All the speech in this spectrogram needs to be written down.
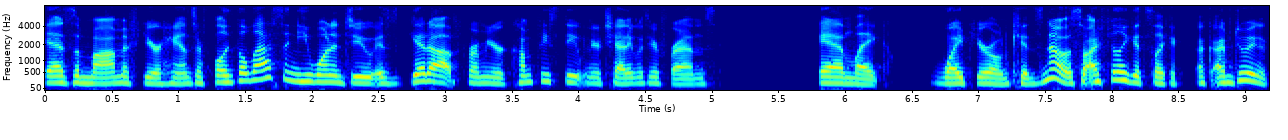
as a mom, if your hands are full, like the last thing you want to do is get up from your comfy seat when you're chatting with your friends and like wipe your own kid's nose. So I feel like it's like a, I'm doing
